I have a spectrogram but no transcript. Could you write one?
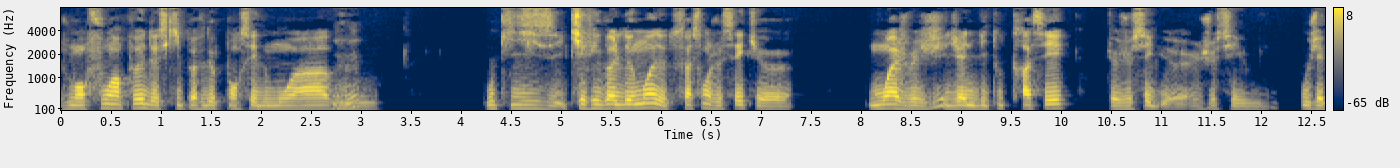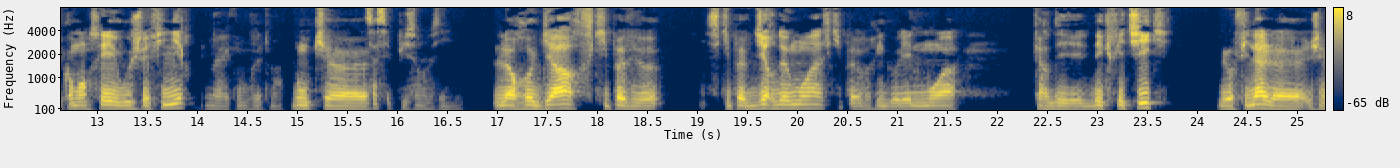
je m'en fous un peu de ce qu'ils peuvent de penser de moi Mhm. ou ou qui qui rigolent de moi. De toute façon, je sais que moi, j'ai déjà une vie toute tracée, que je sais que je sais où, où j'ai commencé et où je vais finir. Ouais, complètement. Donc, euh, Ça c'est puissant aussi. leur regard, ce qu'ils peuvent, ce qu'ils peuvent dire de moi, ce qu'ils peuvent rigoler de moi, faire des, des critiques, mais au final, euh, je,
